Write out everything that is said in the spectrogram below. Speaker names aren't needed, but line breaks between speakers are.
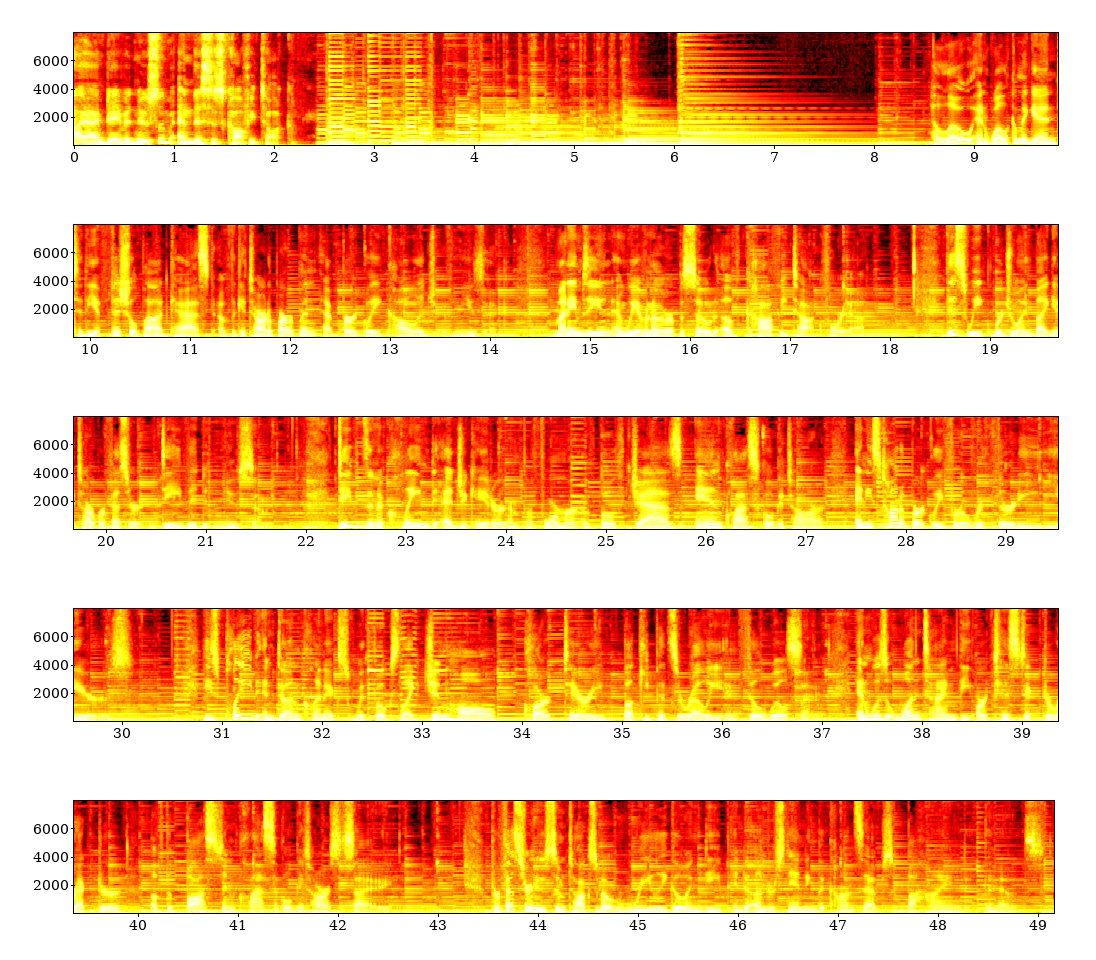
Hi, I'm David Newsom, and this is Coffee Talk.
Hello, and welcome again to the official podcast of the guitar department at Berklee College of Music. My name's Ian, and we have another episode of Coffee Talk for you. This week, we're joined by guitar professor David Newsom. David's an acclaimed educator and performer of both jazz and classical guitar, and he's taught at Berklee for over 30 years. He's played and done clinics with folks like Jim Hall, Clark Terry, Bucky Pizzarelli, and Phil Wilson, and was at one time the artistic director of the Boston Classical Guitar Society. Professor Newsom talks about really going deep into understanding the concepts behind the notes.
